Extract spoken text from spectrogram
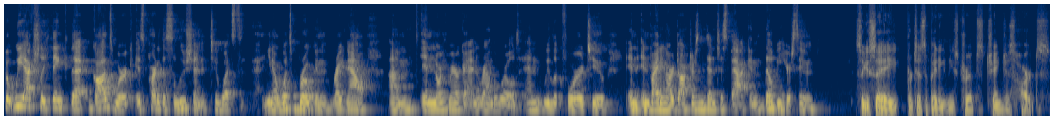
But we actually think that God's work is part of the solution to what's you know what's broken right now um, in North America and around the world. And we look forward to in, inviting our doctors and dentists back, and they'll be here soon. So you say participating in these trips changes hearts.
